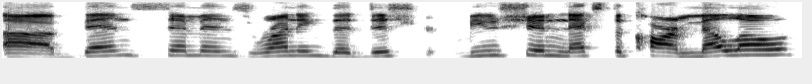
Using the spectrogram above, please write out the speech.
uh, Ben Simmons running the distribution next to Carmelo?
